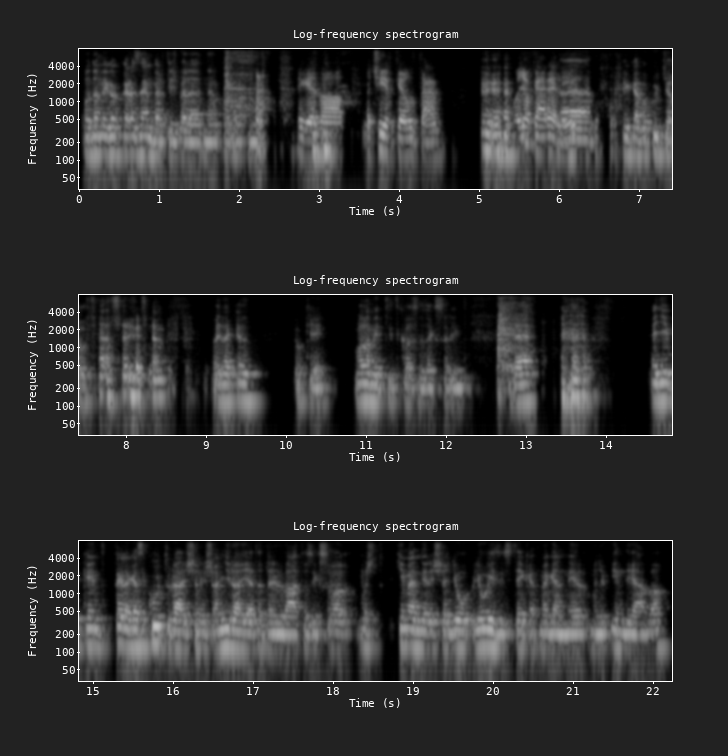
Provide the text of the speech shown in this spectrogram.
Oda még akár az embert is be lehetne akarni. Igen, a, a csirke után. Vagy akár elé. Inkább a kutya után szerintem. Vagy neked, oké, okay. valamit titkolsz ezek szerint. De egyébként tényleg ez kulturálisan is annyira hihetetlenül változik, szóval most kimennél és egy jó, jó ízű sztéket megennél mondjuk Indiába,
